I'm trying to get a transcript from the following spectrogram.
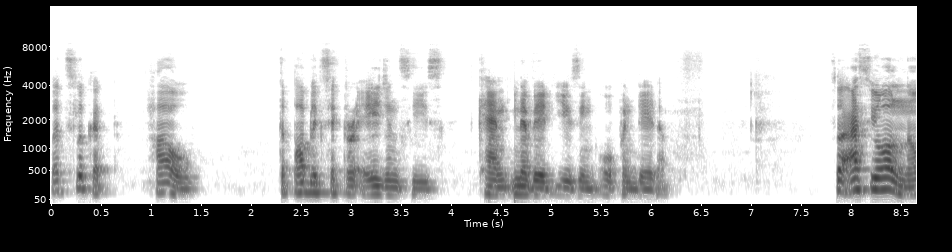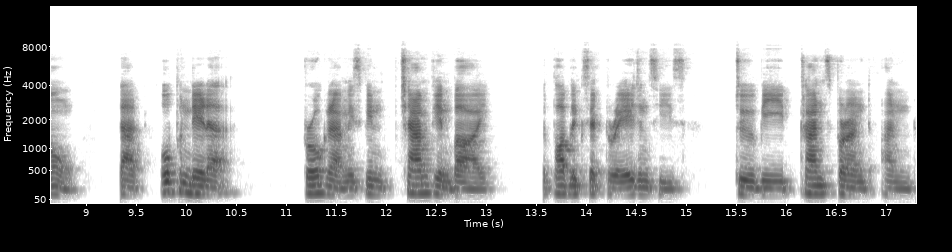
let's look at how the public sector agencies can innovate using open data. So as you all know that open data program is being championed by the public sector agencies to be transparent and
